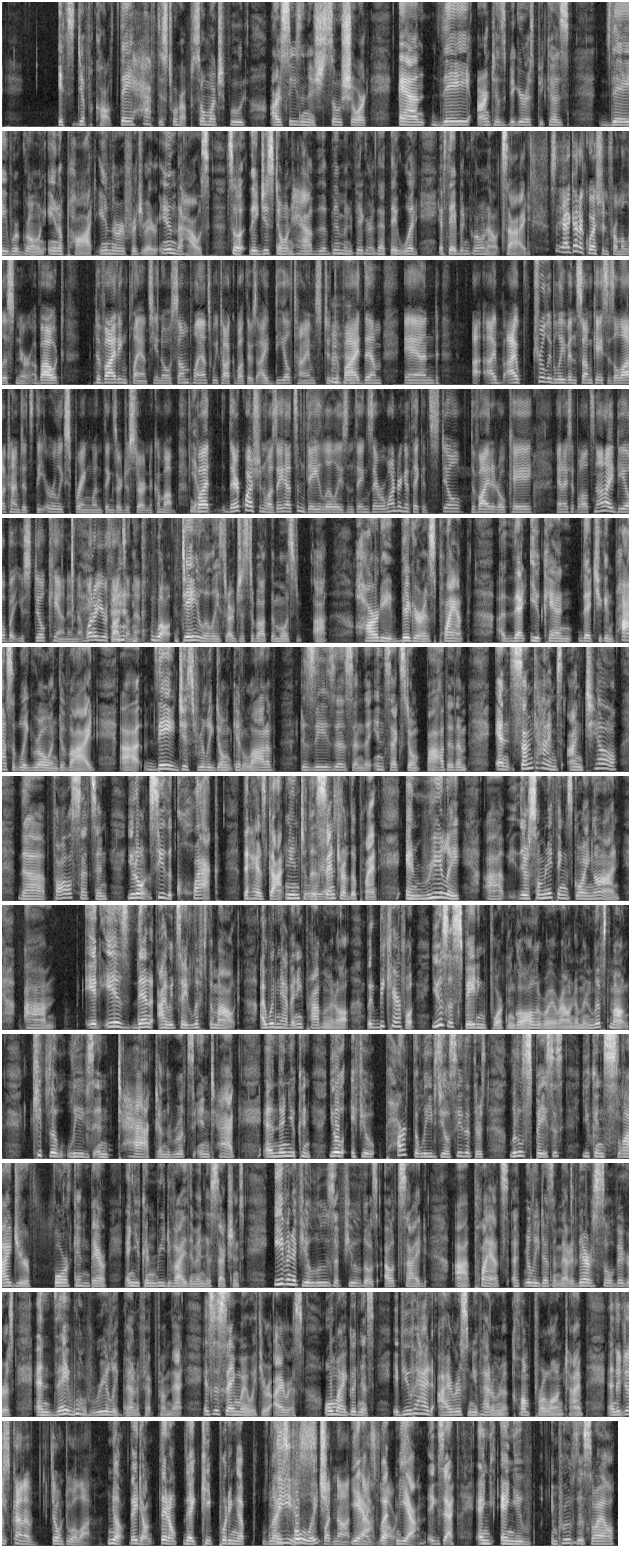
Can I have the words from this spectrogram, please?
it's difficult. They have to store up so much food. Our season is so short, and they aren't as vigorous because they were grown in a pot, in the refrigerator, in the house. So they just don't have the vim and vigor that they would if they'd been grown outside. See, I got a question from a listener about dividing plants. You know, some plants we talk about there's ideal times to mm-hmm. divide them and I, I truly believe in some cases, a lot of times it's the early spring when things are just starting to come up. Yeah. But their question was they had some day lilies and things. They were wondering if they could still divide it okay. And I said, well, it's not ideal, but you still can. And what are your thoughts on that? well, day lilies are just about the most uh, hardy, vigorous plant uh, that you can that you can possibly grow and divide. Uh, they just really don't get a lot of diseases and the insects don't bother them. And sometimes until the fall sets in, you don't see the quack that has gotten into oh, the yes. center of the plant. And really, uh, there's so many things going on. Um, it is then I would say lift them out. I wouldn't have any problem at all. But be careful. Use a spading fork and go all the way around them and lift them out keep the leaves intact and the roots intact. And then you can you'll if you part the leaves you'll see that there's little spaces. You can slide your fork in there and you can redivide them into sections. Even if you lose a few of those outside uh, plants it really doesn't matter. They're so vigorous and they will really benefit from that. It's the same way with your iris. Oh my goodness. If you've had iris and you've had them in a clump for a long time and they just kind of don't do a lot no, they don't. They don't. They keep putting up nice Leaves, foliage, but not yeah, nice flowers. But yeah, exactly. And and you improve the soil,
